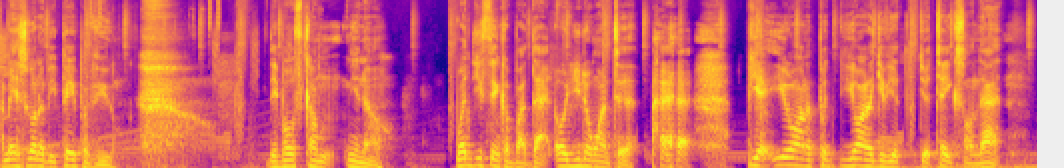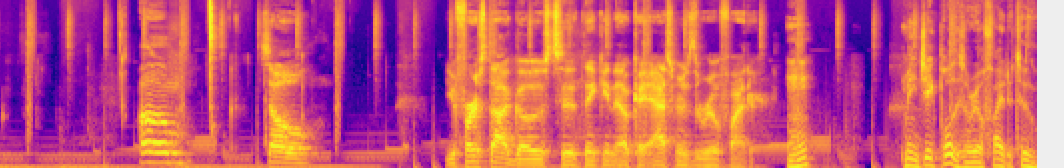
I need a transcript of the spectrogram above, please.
I mean, it's gonna be pay per view. They both come, you know. What do you think about that? Or you don't want to? yeah, you don't want to put. You want to give your your takes on that. Um, so your first thought goes to thinking, that, okay, Askren is the real fighter. I mean, Jake Paul is a real fighter too.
